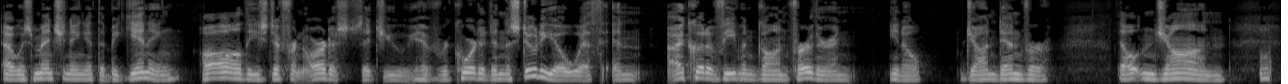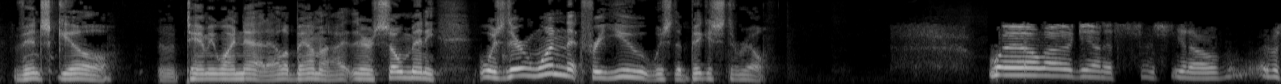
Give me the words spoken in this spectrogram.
I was mentioning at the beginning all these different artists that you have recorded in the studio with, and I could have even gone further and you know John Denver, Elton John, Vince Gill, Tammy Wynette, Alabama. There are so many. Was there one that for you was the biggest thrill? Well, uh, again, it's, it's you know it was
